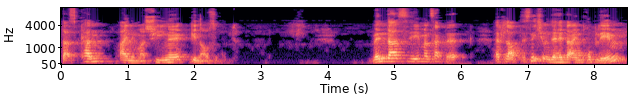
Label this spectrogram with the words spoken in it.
das kann eine Maschine genauso gut. Wenn das jemand sagt, er glaubt es nicht und er hätte ein Problem,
